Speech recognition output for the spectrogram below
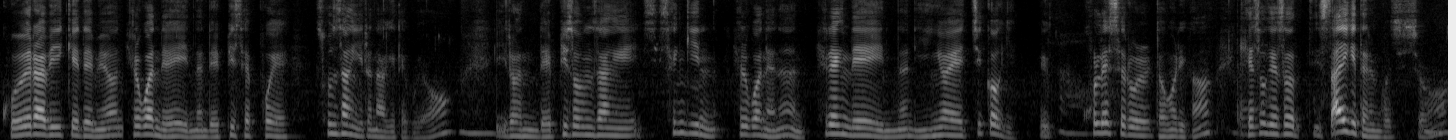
고혈압이 있게 되면 혈관 내에 있는 내피 세포에 손상이 일어나게 되고요. 이런 내피 손상이 생긴 혈관에는 혈액 내에 있는 잉여의 찌꺼기, 아. 콜레스테롤 덩어리가 네. 계속해서 쌓이게 되는 것이죠.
